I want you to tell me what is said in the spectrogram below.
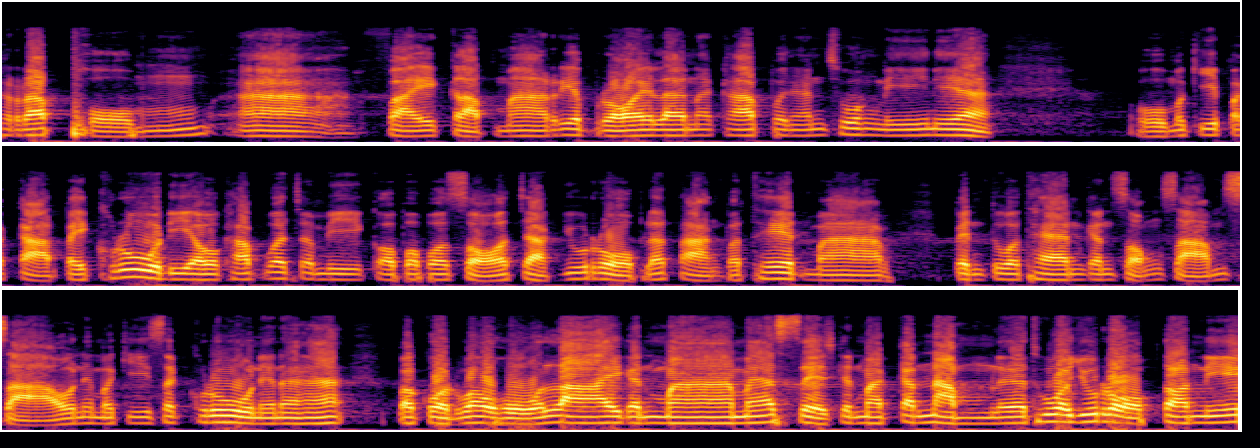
ครับผมอ่าไฟกลับมาเรียบร้อยแล้วนะครับ เพราะฉะนั้นช่วงนี้เนี่ยโอ้เมื่อกี้ประกาศไปครู่เดียวครับ ว่าจะมีกปปส จากยุโรปและต่างประเทศมา เป็นตัวแทนกันสองสามสาวเนี่ยเมื่อกี้สักครู่เนี่ยนะฮะปรากฏว่าโอ้โหไลน์กันมาแมสเซจกันมากระหน่ำเลยทั่วยุโรปตอนนี้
